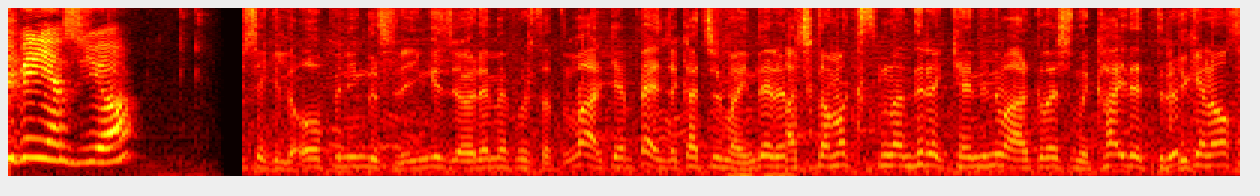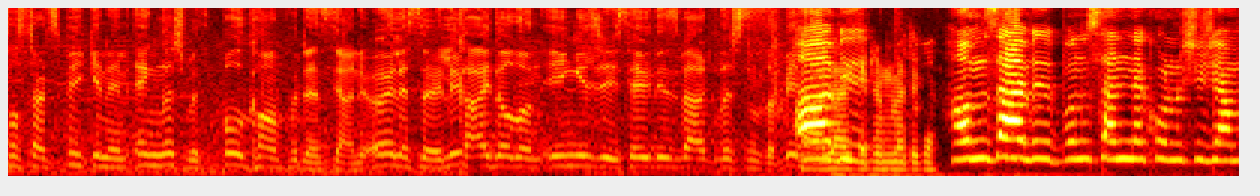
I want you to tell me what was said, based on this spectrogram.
2000 yazıyor. bir şekilde Open English ile İngilizce öğrenme fırsatı varken bence kaçırmayın derim. Açıklama kısmından direkt kendini ve arkadaşını kaydettirip You can also start speaking in English with full confidence yani öyle söyleyeyim. Kaydolun İngilizceyi sevdiğiniz bir arkadaşınızla benim Abi- girilmedi. Hamza abi bunu seninle konuşacağım.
